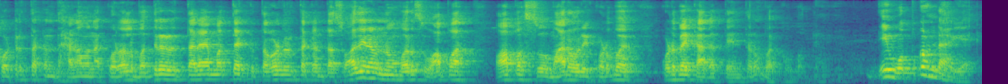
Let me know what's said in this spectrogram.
ಕೊಟ್ಟಿರ್ತಕ್ಕಂಥ ಹಣವನ್ನು ಕೊರಲು ಭದ್ರರಿರ್ತಾರೆ ಮತ್ತು ತಗೊಂಡಿರ್ತಕ್ಕಂಥ ಸ್ವಾಧೀನವನ್ನು ಮರೆಸು ವಾಪಸ್, ವಾಪಸ್ಸು ಮಾರೋರಿಗೆ ಕೊಡಬೇಕು ಕೊಡಬೇಕಾಗತ್ತೆ ಅಂತಲೂ ಬರ್ಕೋಬೋದು. ನೀವು ಒಪ್ಕೊಂಡ ಹಾಗೆ.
